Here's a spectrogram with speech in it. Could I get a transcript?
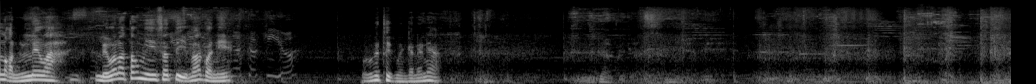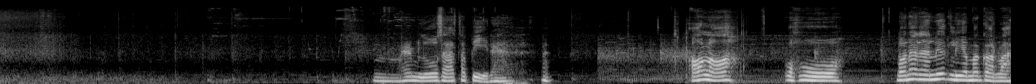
หล่อนเลยว่ะ หรือว่าเราต้องมีสติมากกว่านี้ผมก็ถึกเหมือนกันนะเนี่ย ให้มันรู้ซะสปีดนะอ๋อเหรอ โอ้โห เราน่าจะเลือกเรียมมาก่อนวะ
